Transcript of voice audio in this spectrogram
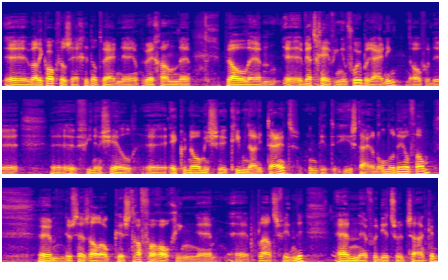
Uh, wat ik ook wil zeggen, dat wij, uh, gaan uh, wel wetgeving en voorbereiding... over de financieel-economische criminaliteit. En dit is daar een onderdeel van. Um, dus daar zal ook strafverhoging plaatsvinden. En voor dit soort zaken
